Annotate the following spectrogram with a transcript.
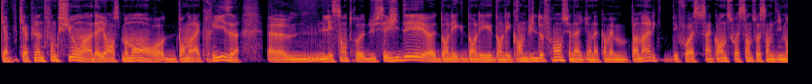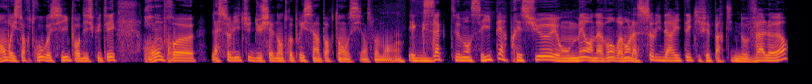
qui a, plein de fonctions. hein. D'ailleurs, en ce moment, pendant la crise, euh, les centres du CJD dans les dans les dans les grandes villes de France, il y en a il y en a quand même pas mal, des fois 50, 60, 70 membres. Ils se retrouvent aussi pour discuter, rompre euh, la solitude du chef d'entreprise, c'est important aussi en ce moment. Hein. Exactement, c'est hyper précieux et on met en avant vraiment la solidarité qui fait partie de nos valeurs.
